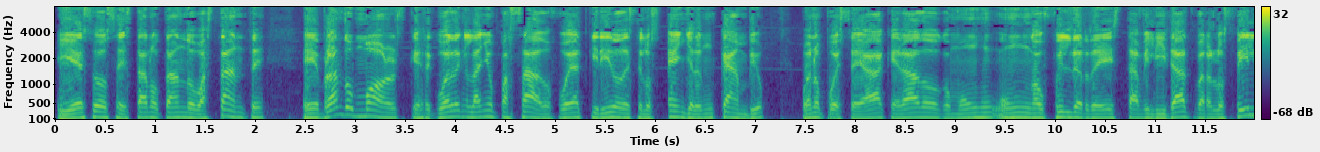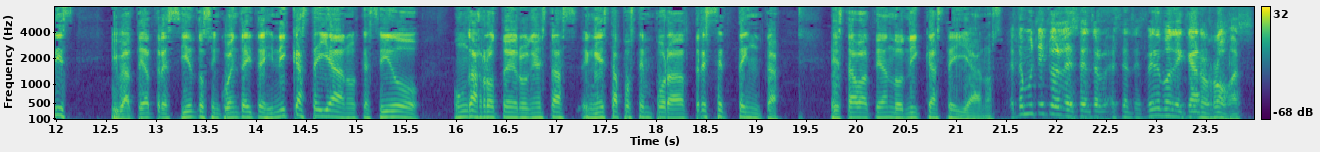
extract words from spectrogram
Y eso se está notando bastante. Eh, Brandon Mars, que recuerden el año pasado fue adquirido desde los Angels en un cambio bueno, pues se ha quedado como un, un outfielder de estabilidad para los Phillies y batea 353. Y Nick Castellanos, que ha sido un garrotero en estas, en esta postemporada, 370 está bateando Nick Castellanos. Este muchacho del centro, el centrofield dominicano Rojas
